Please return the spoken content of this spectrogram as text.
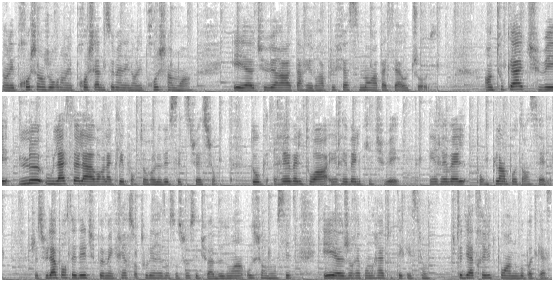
dans les prochains jours, dans les prochaines semaines et dans les prochains mois. Et euh, tu verras, tu arriveras plus facilement à passer à autre chose. En tout cas, tu es le ou la seule à avoir la clé pour te relever de cette situation. Donc révèle-toi et révèle qui tu es et révèle ton plein potentiel. Je suis là pour t'aider, tu peux m'écrire sur tous les réseaux sociaux si tu as besoin ou sur mon site et euh, je répondrai à toutes tes questions. Je te dis à très vite pour un nouveau podcast.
